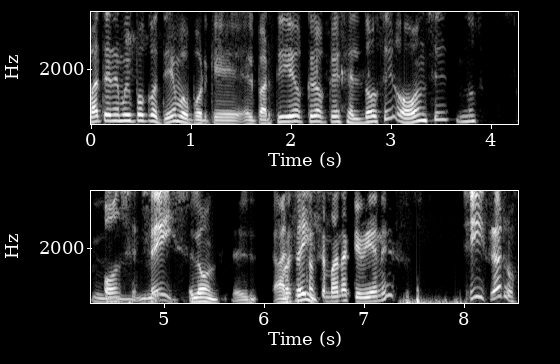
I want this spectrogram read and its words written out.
va a tener muy poco tiempo porque el partido creo que es el 12 o 11, no sé. 11, 6. El 11. El, ¿No es esta 6. semana que viene? Sí, claro.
